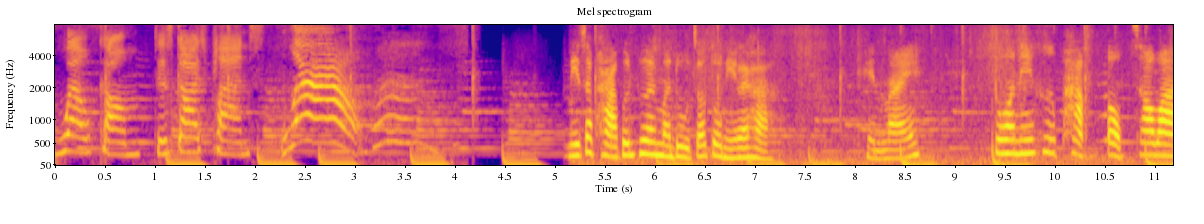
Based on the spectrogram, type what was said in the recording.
Welcome to Sky's Plans. Wow! วันนี้จะพาเพื่อนๆมาดูเจ้าตัวนี้เลยค่ะ เห็นไหม ตัวนี้คือผักตบชวา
